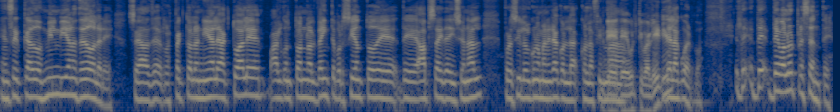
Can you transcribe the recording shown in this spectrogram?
en cerca de 2 mil millones de dólares. O sea, respecto a los niveles actuales, algo en torno al 20% de, de upside adicional, por decirlo de alguna manera, con la, con la firma de, última línea. del acuerdo. de valor presente.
